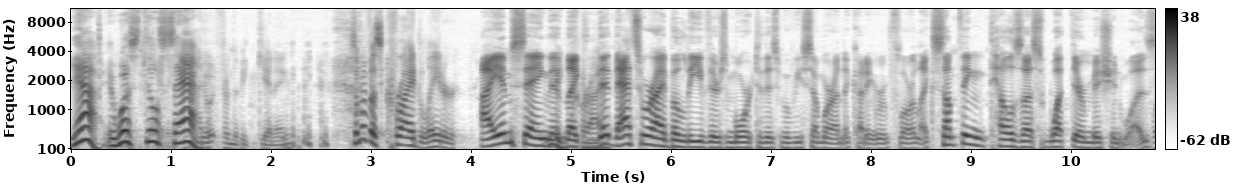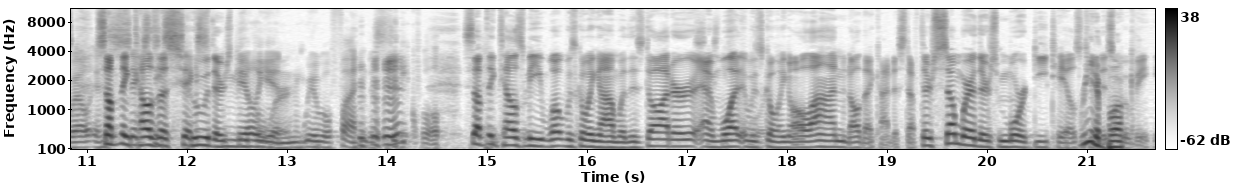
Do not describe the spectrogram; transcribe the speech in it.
Yeah, it was still You sad. knew it from the beginning. Some of us cried later. I am saying that like th- that's where I believe there's more to this movie somewhere on the cutting room floor. Like something tells us what their mission was. Well, in something tells us who their people million, were. we will find the sequel. Something tells me what was going on with his daughter and what it was going all on and all that kind of stuff. There's somewhere there's more details Read to a this book. movie.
